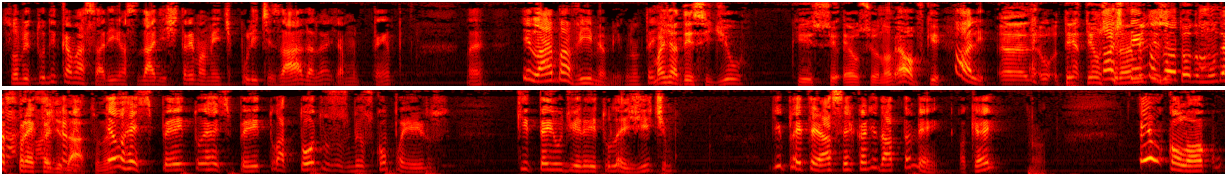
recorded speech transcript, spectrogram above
Sobretudo em Camaçari, uma cidade extremamente politizada, né? Já há muito tempo. Né? E lá é Bavi, meu amigo. Não tem Mas jeito. já decidiu que é o seu nome. É óbvio que. Olha, uh, tem, tem os trâmites e todo mundo é pré-candidato, né? Eu respeito, eu respeito a todos os meus companheiros que têm o direito legítimo de pleitear ser candidato também, ok? Eu coloco,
